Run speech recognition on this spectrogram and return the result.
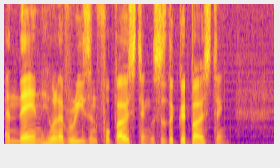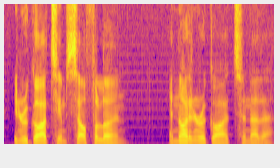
and then he will have reason for boasting. This is the good boasting in regard to himself alone and not in regard to another.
